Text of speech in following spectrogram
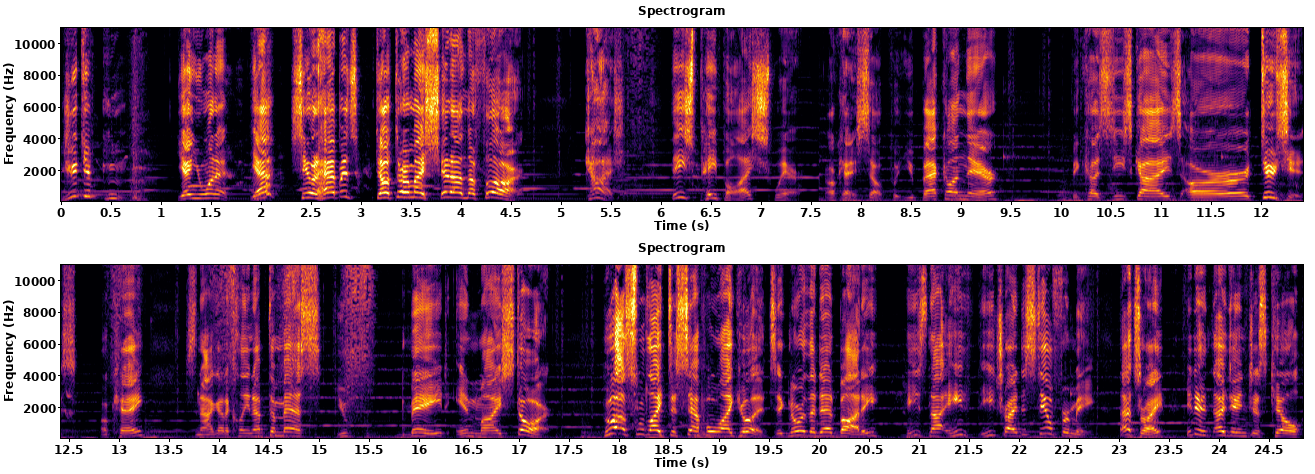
You did. Yeah, you wanna. Yeah? See what happens? Don't throw my shit on the floor! Gosh, these people, I swear. Okay, so put you back on there because these guys are douches, okay? So now I gotta clean up the mess you've made in my store. Who else would like to sample my goods? Ignore the dead body. He's not, he, he tried to steal from me. That's right. He didn't, I didn't just kill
